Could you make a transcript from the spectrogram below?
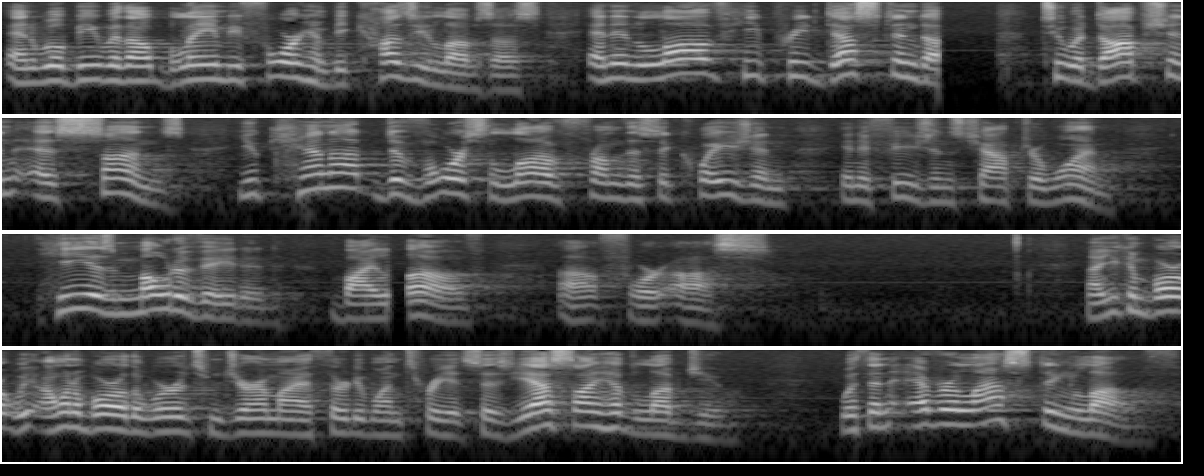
and will be without blame before him because he loves us. And in love, he predestined us to adoption as sons. You cannot divorce love from this equation in Ephesians chapter 1. He is motivated by love uh, for us. Now, you can borrow, I want to borrow the words from Jeremiah 31 3. It says, Yes, I have loved you with an everlasting love.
